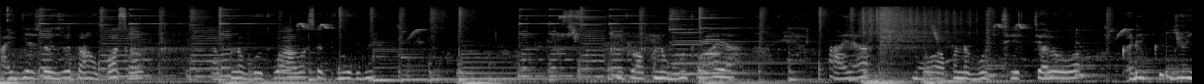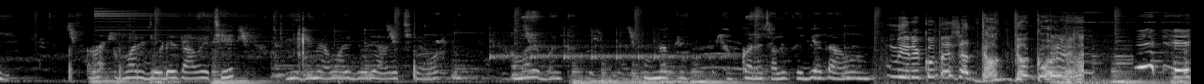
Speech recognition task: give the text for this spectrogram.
આઈ જશે જો તો બસ આપણને ગોતવા આવશે ધીમે ધીમે તો આપણને ગોતવા છે ચાલો ઘડીક જોઈએ અમારી જોડે જ આવે છે ધીમે ધીમે અમારી જોડે આવે છે હવે અમારે બંધ થઈ ગયું અમને તો ધબકારા ચાલુ થઈ ગયા હતા હવે मेरे को तो ऐसा धक धक हो रहा है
